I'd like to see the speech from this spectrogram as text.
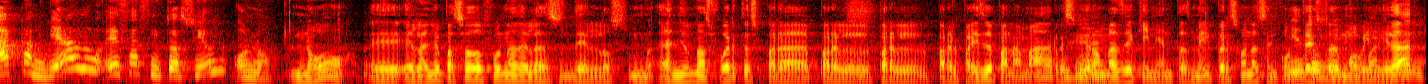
¿Ha cambiado esa situación o no? No, eh, el año pasado fue uno de, las, de los años más fuertes para, para, el, para, el, para el, país de Panamá. Recibieron más de 500 mil personas en contexto de movilidad.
